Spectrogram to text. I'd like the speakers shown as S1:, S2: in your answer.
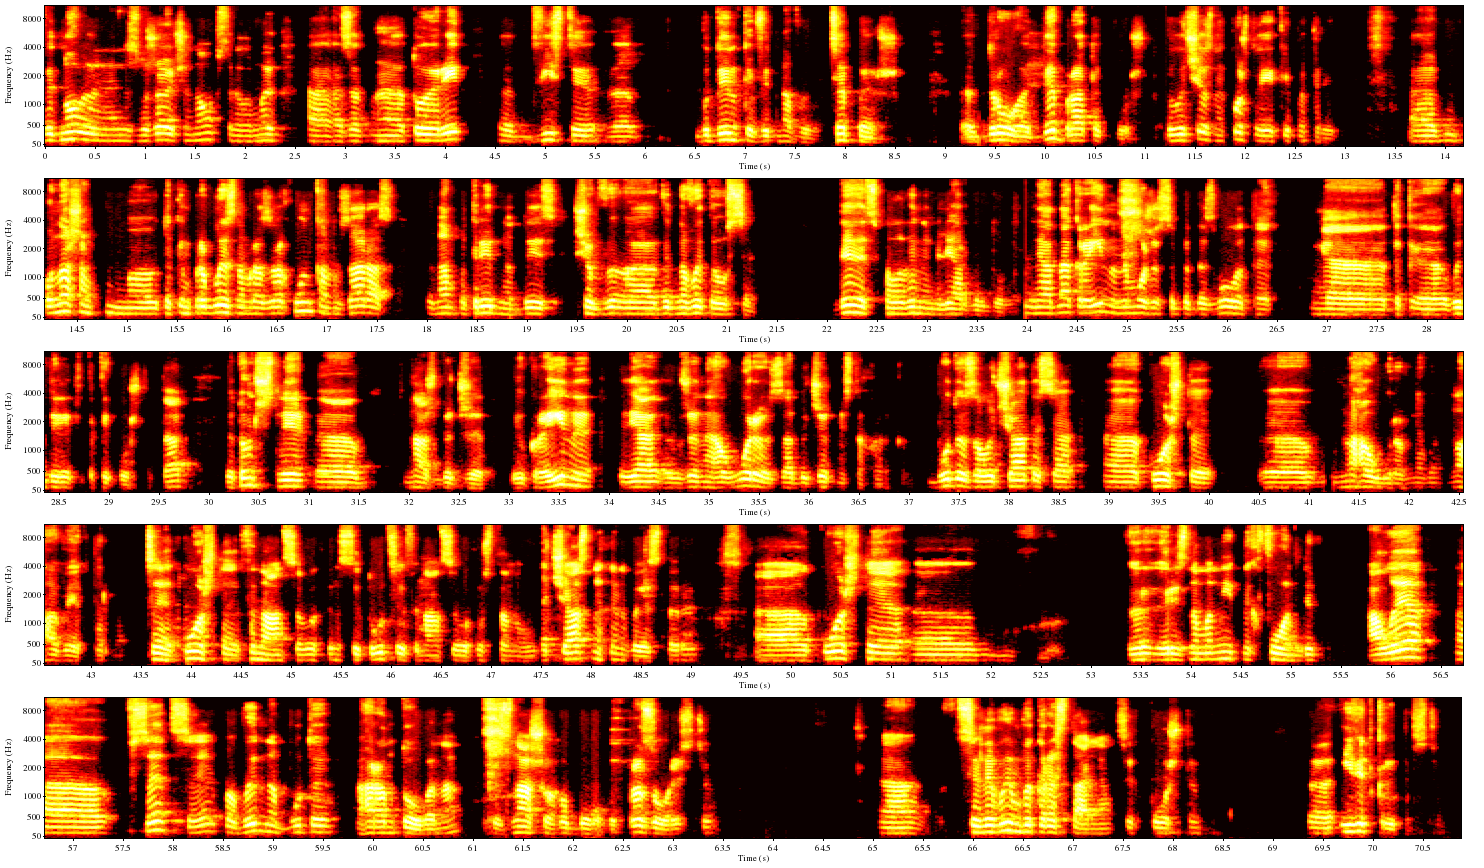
S1: Відновлення, незважаючи на обстріли, ми за той рік е, 200 е, будинків відновили. Це перше. Е, Друге, де брати кошти? Величезні кошти, які потрібні. Е, По нашим таким приблизним розрахункам, зараз нам потрібно десь, щоб е, відновити усе. 9,5 мільярдів доларів. Ні одна країна не може собі дозволити е, так, е, виділити такі кошти. Так? І в тому числі е, наш бюджет і України. Я вже не говорю за бюджет міста Харкова. Буде залучатися е, кошти е, многоуровнево, многовекторно. Це кошти фінансових інституцій, фінансових установ, частних інвесторів, е, кошти е, різноманітних фондів, але е, все це повинно бути гарантовано з нашого боку прозорістю, е, цільовим використанням цих коштів е, і відкритістю.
